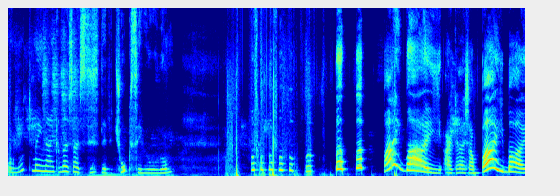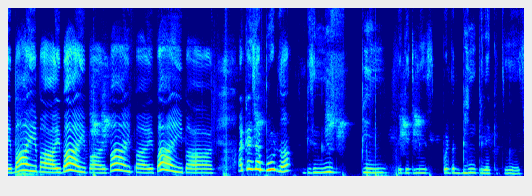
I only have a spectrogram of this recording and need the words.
unutmayın arkadaşlar. Sizleri çok seviyorum. Bıp bıp arkadaşlar. Bye bye bye bye bye bye bye bye bye bye. Arkadaşlar burada bizim 100 bin plaketimiz. Burada bin plaketimiz.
